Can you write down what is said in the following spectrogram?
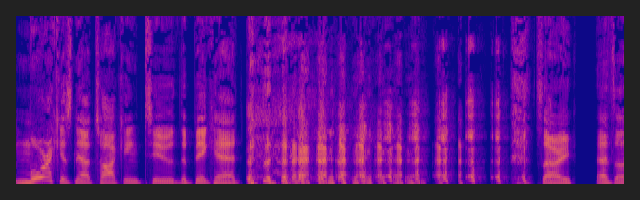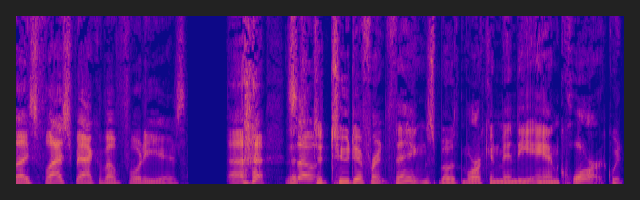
Mork is now talking to the big head. Sorry, that's a nice flashback about 40 years. Uh, That's so to two different things, both Mork and Mindy and Quark. Which,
